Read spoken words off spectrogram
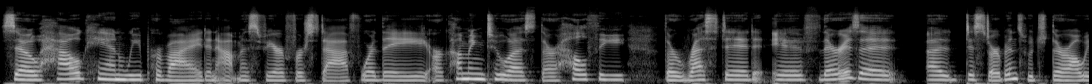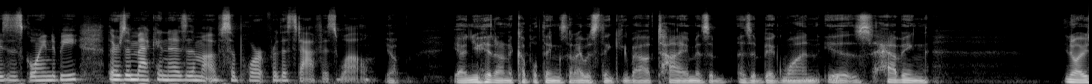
So, how can we provide an atmosphere for staff where they are coming to us, they're healthy, they're rested? If there is a, a disturbance, which there always is going to be, there's a mechanism of support for the staff as well. Yep. Yeah, and you hit on a couple things that I was thinking about. Time as a as a big one is having. You know, I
